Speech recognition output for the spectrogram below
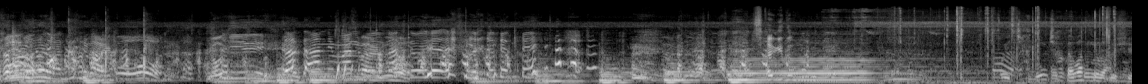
손을 만지지 말고 여기 will not do anything. 자기도 모르고. 거의 자동차 갖고 놀듯이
